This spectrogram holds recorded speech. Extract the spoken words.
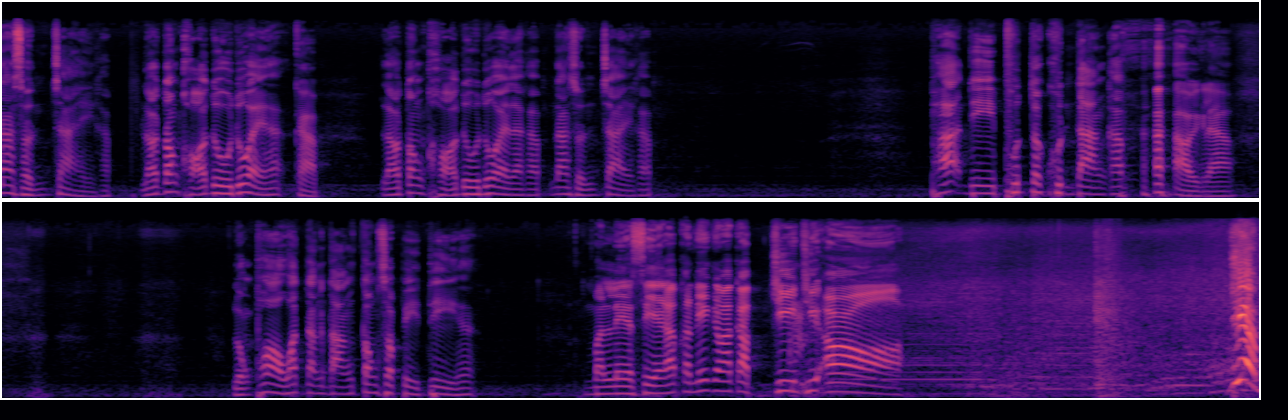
น่าสนใจครับ เราต้องขอดูด้วยฮะครับ เราต้องขอดูด้วยแล้วครับ น่าสนใจครับ พระดีพุทธคุณดังครับ เอาอีกแล้ว หลวงพ่อวัดดัง ๆ ต้องสปีดดีฮะ มาเลเซียครับคันนี้ก็มากับ GTR เยี่ยม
